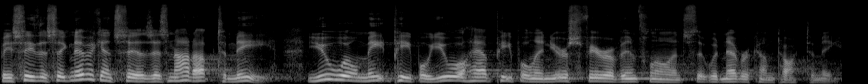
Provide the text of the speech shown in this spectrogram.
But you see, the significance is it's not up to me. You will meet people, you will have people in your sphere of influence that would never come talk to me.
